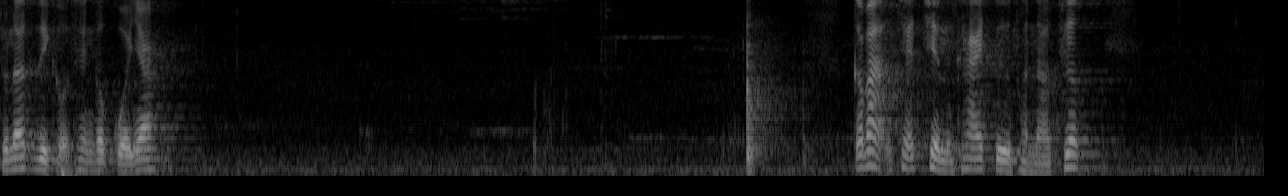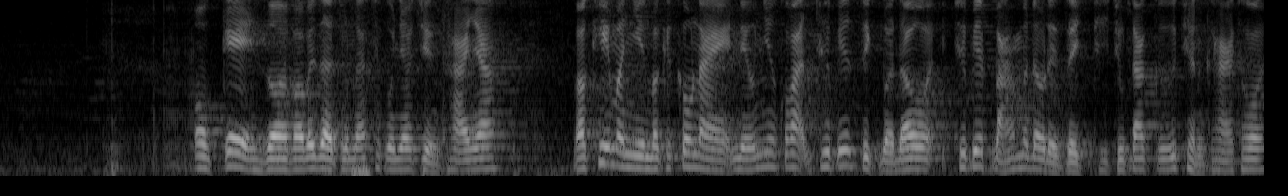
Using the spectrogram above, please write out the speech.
Chúng ta dịch hộ xem câu cuối nhá. Các bạn sẽ triển khai từ phần nào trước? Ok rồi và bây giờ chúng ta sẽ cùng nhau triển khai nhá. Và khi mà nhìn vào cái câu này nếu như các bạn chưa biết dịch vào đâu chưa biết bám vào đâu để dịch thì chúng ta cứ triển khai thôi.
